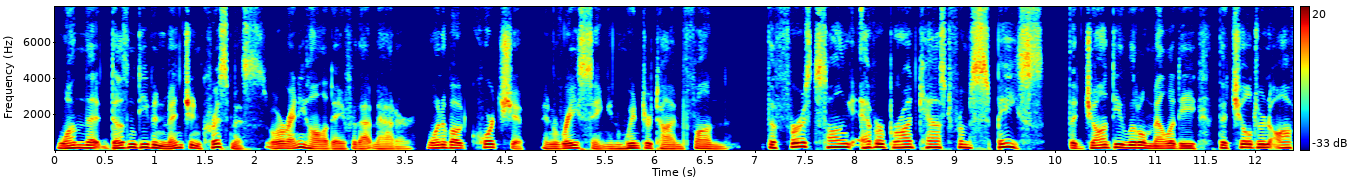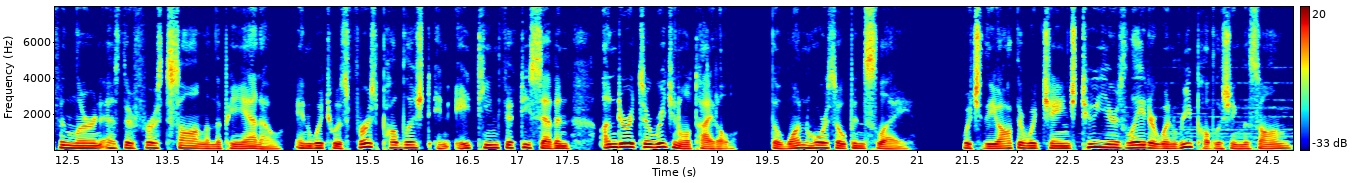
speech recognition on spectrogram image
One that doesn't even mention Christmas, or any holiday for that matter. One about courtship and racing and wintertime fun. The first song ever broadcast from space the jaunty little melody that children often learn as their first song on the piano, and which was first published in 1857 under its original title, The One Horse Open Sleigh, which the author would change two years later when republishing the song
